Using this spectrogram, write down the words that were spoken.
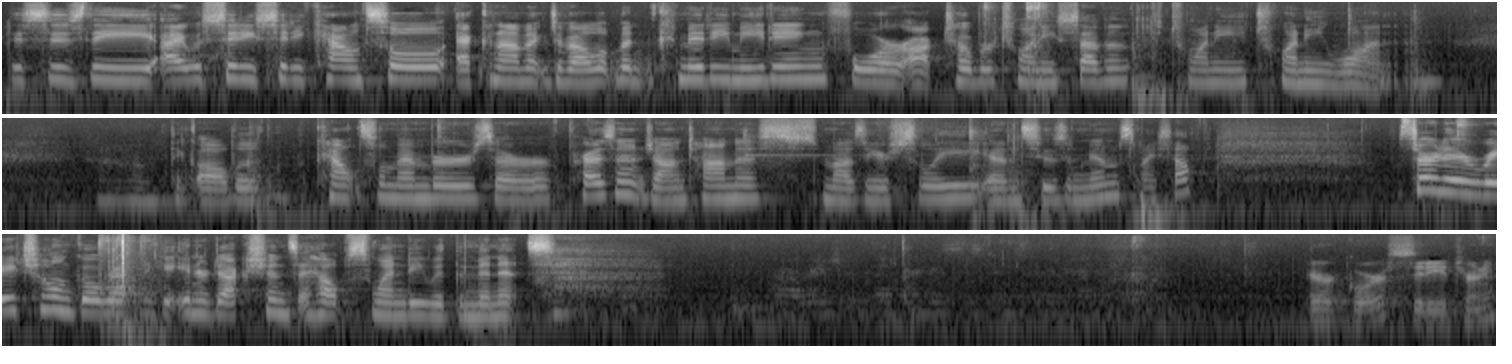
This is the Iowa City City Council Economic Development Committee meeting for October 27th, 2021. Um, I think all the council members are present, John Thomas, Mazahir Salih, and Susan Mims, myself. Start at Rachel and go around and get introductions. It helps Wendy with the minutes. Eric Goers, City Attorney.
